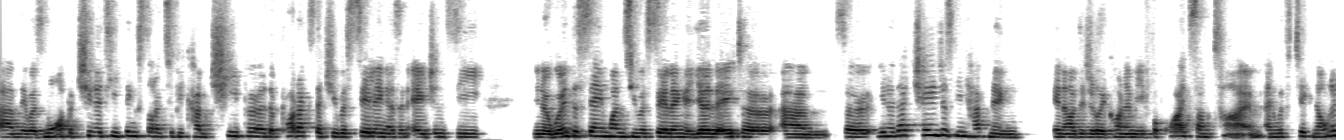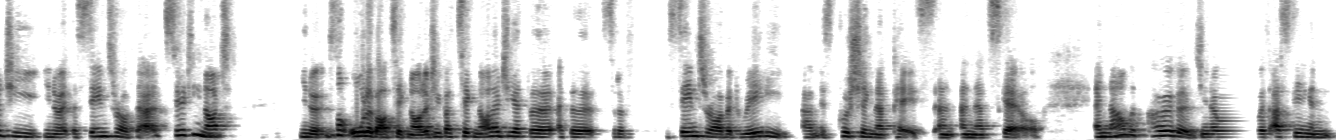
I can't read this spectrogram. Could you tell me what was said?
Um, there was more opportunity. Things started to become cheaper. The products that you were selling as an agency, you know, weren't the same ones you were selling a year later. Um, so, you know, that change has been happening in our digital economy for quite some time. And with technology, you know, at the center of that, certainly not, you know, it's not all about technology, but technology at the at the sort of center of it really um, is pushing that pace and, and that scale. And now with COVID, you know, with us being in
